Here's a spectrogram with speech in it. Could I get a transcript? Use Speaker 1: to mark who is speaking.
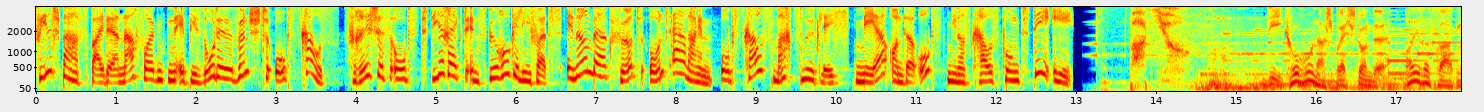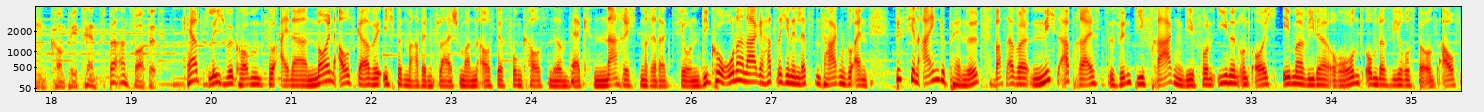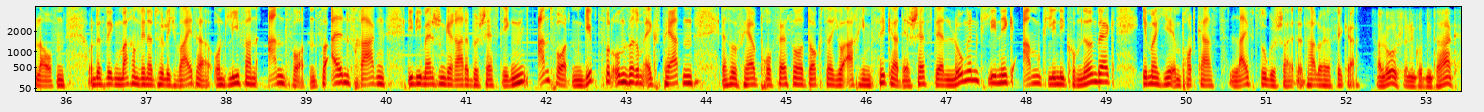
Speaker 1: Viel Spaß bei der nachfolgenden Episode wünscht Obst Kraus. Frisches Obst direkt ins Büro geliefert in Nürnberg, Fürth und Erlangen. Obst Kraus macht's möglich. Mehr unter obst-kraus.de.
Speaker 2: Die Corona-Sprechstunde. Eure Fragen kompetent beantwortet.
Speaker 3: Herzlich willkommen zu einer neuen Ausgabe. Ich bin Marvin Fleischmann aus der Funkhaus Nürnberg Nachrichtenredaktion. Die Corona-Lage hat sich in den letzten Tagen so ein bisschen eingependelt. Was aber nicht abreißt, sind die Fragen, die von Ihnen und euch immer wieder rund um das Virus bei uns auflaufen. Und deswegen machen wir natürlich weiter und liefern Antworten zu allen Fragen, die die Menschen gerade beschäftigen. Antworten gibt's von unserem Experten. Das ist Herr Professor Dr. Joachim Ficker, der Chef der Lungenklinik am Klinikum Nürnberg, immer hier im Podcast live zugeschaltet. Hallo, Herr Ficker.
Speaker 4: Hallo, schönen guten Tag.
